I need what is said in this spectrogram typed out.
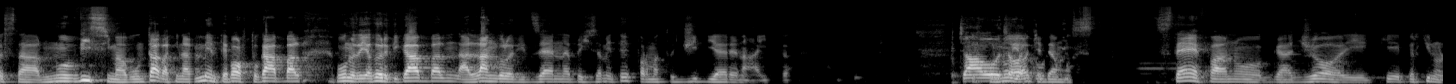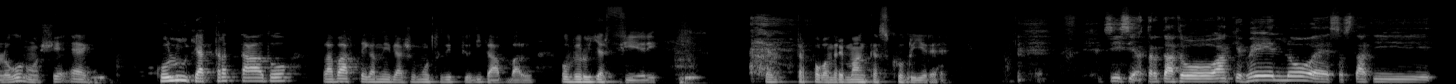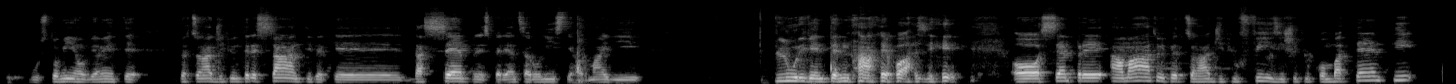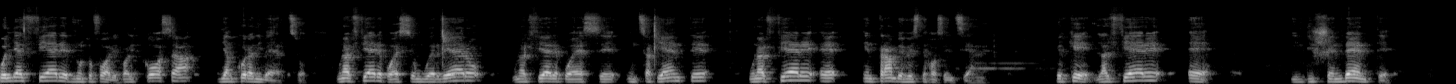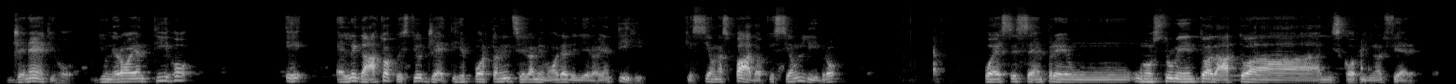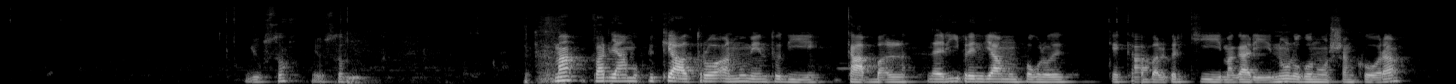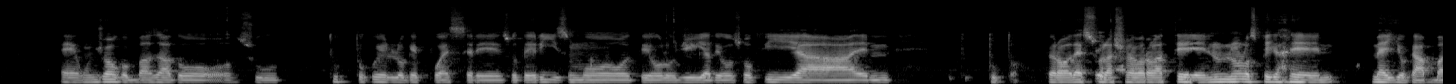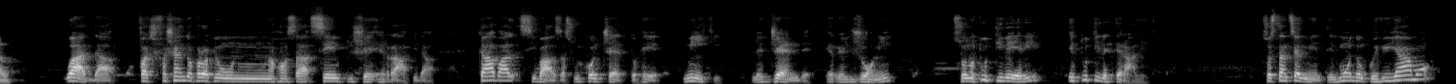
questa nuovissima puntata. Finalmente porto Cabal, uno degli autori di Cabal, all'angolo di Zen, precisamente il format GDR Night. Ciao, ciao. Noi oggi abbiamo Stefano Gaggioli, che per chi non lo conosce è colui che ha trattato la parte che a me piace molto di più di Cabal, ovvero gli alfieri, che tra poco andremo anche a scoprire. Sì, sì, ha trattato anche quello, e sono stati, gusto mio ovviamente, personaggi più interessanti perché da sempre l'esperienza rolistica ormai di pluriventennale quasi, ho sempre amato i personaggi più fisici, più combattenti, con gli alfieri è venuto fuori qualcosa di ancora diverso. Un alfiere può essere un guerriero, un alfiere può essere un sapiente, un alfiere è entrambe queste cose insieme. Perché l'alfiere è il discendente genetico di un eroe antico e è legato a questi oggetti che portano in sé la memoria degli eroi antichi. Che sia una spada o che sia un libro, può essere sempre un, uno strumento adatto a, agli scopi di un alfiere. Giusto, giusto. Ma parliamo più che altro al momento di Cabal. Riprendiamo un po' quello che che Cabal, per chi magari non lo conosce ancora, è un gioco basato su tutto quello che può essere esoterismo, teologia, teosofia, ehm, t- tutto. Però adesso sì. lascio la parola a te, non, non lo spiegare meglio Cabal. Guarda, fac- facendo proprio un, una cosa semplice e rapida, Cabal si basa sul concetto che miti, leggende e religioni sono tutti veri e tutti letterali sostanzialmente il mondo in cui viviamo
